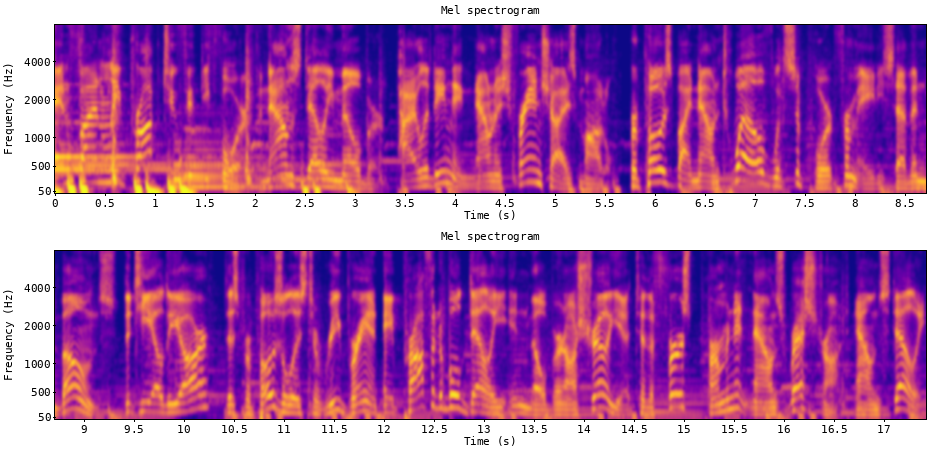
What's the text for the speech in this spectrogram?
And finally, Prop 254, the Nouns Deli Melbourne, piloting a Nounish franchise model, proposed by Noun 12 with support from 87 Bones. The TLDR this proposal is to rebrand a profitable deli in Melbourne, Australia, to the first permanent Nouns restaurant, Nouns Deli.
